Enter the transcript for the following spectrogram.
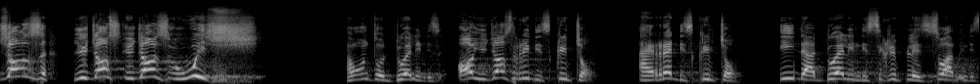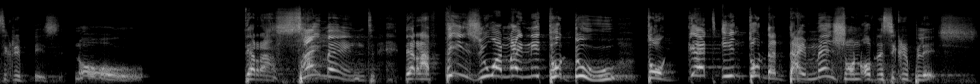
just you just you just wish I want to dwell in this or you just read the scripture. I read the scripture. He that dwell in the secret place, so I'm in the secret place. No. There are assignments. There are things you and I need to do to get into the dimension of the secret place.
